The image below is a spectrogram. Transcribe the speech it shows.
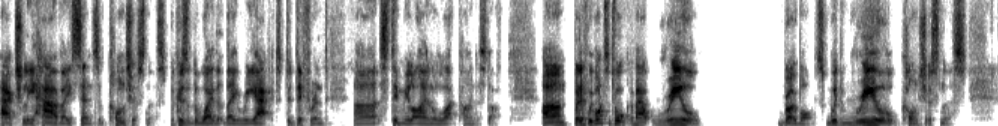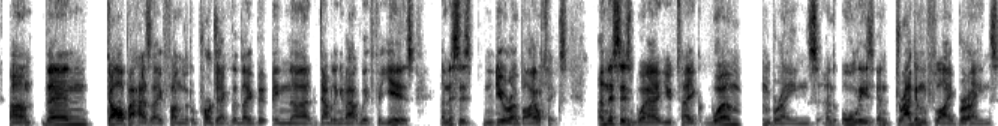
actually have a sense of consciousness because of the way that they react to different uh, stimuli and all that kind of stuff. Um, but if we want to talk about real robots with real consciousness, um, then DARPA has a fun little project that they've been uh, dabbling about with for years, and this is neurobiotics. And this is where you take worm brains and all these and dragonfly brains,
